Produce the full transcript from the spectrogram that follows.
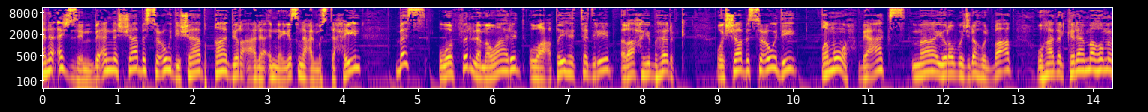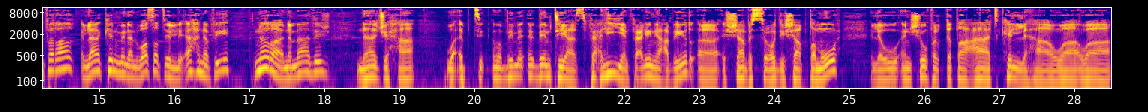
أنا أجزم بأن الشاب السعودي شاب قادر على انه يصنع المستحيل بس وفر له موارد واعطيه التدريب راح يبهرك. والشاب السعودي طموح بعكس ما يروج له البعض وهذا الكلام ما هو من فراغ لكن من الوسط اللي إحنا فيه نرى نماذج ناجحة وابت... بامتياز. فعليا فعليا يا عبير آه، الشاب السعودي شاب طموح. لو نشوف القطاعات كلها و, و...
